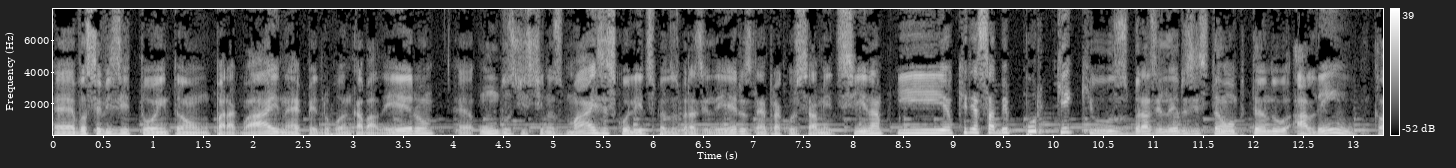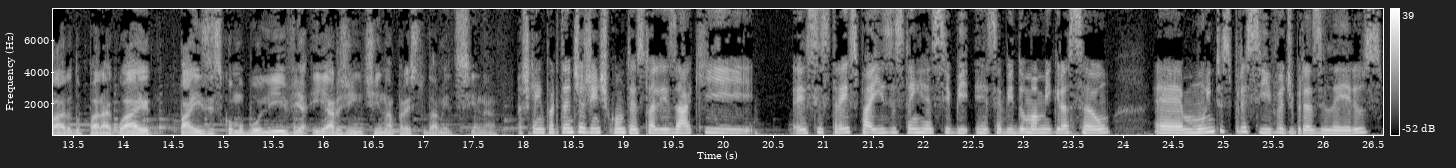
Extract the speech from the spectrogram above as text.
é, você visitou então o Paraguai, né, Pedro Juan Cabaleiro, é, um dos destinos mais escolhidos pelos brasileiros, né, para cursar medicina. E eu queria saber por que que os brasileiros estão optando, além, claro, do Paraguai, países como Bolívia e Argentina para estudar medicina. Acho que é importante a gente contextualizar que esses três países têm recebi recebido uma migração é, muito expressiva de brasileiros.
